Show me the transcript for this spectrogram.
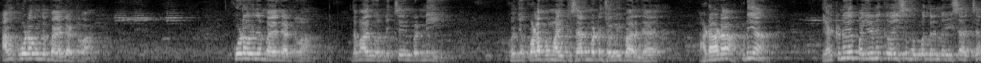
அவன் கூட கொஞ்சம் பயம் காட்டுவான். கூட கொஞ்சம் பயம் காட்டுவான். இந்த மாதிரி ஒரு நிச்சயம் பண்ணி கொஞ்சம் குழப்பமாயிட்டு சார் மட்டும் சொல்லி பாருங்க. அடாடா அப்படியா? ஏற்கனவே பையனுக்கு வயசு முப்பத்தி ரெண்டு வயசு ஆச்சா?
